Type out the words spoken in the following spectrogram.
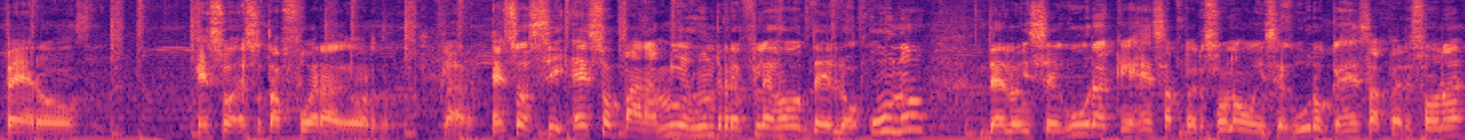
Pero eso, eso está fuera de orden. Claro. Eso sí, eso para mí es un reflejo de lo uno, de lo insegura que es esa persona o inseguro que es esa persona.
